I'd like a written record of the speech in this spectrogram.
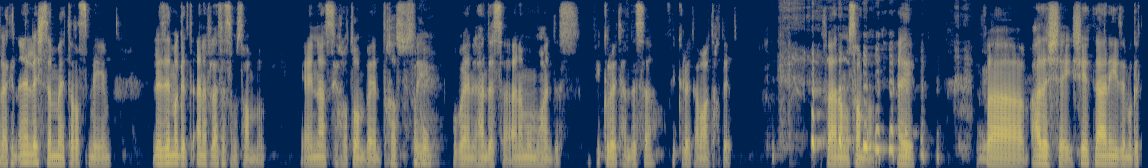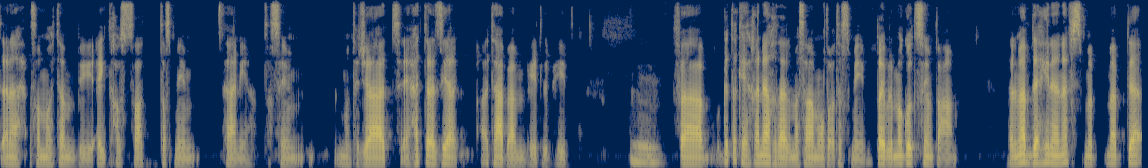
لكن أنا ليش سميته تصميم؟ لأن زي ما قلت أنا في الأساس مصمم. يعني الناس يخلطون بين تخصصي صحيح. وبين الهندسة. أنا مو مهندس. في كلية هندسة في كلية أعمال تخطيط فأنا مصمم. أي. فهذا الشيء. شيء ثاني زي ما قلت أنا أصلا مهتم بأي تخصصات تصميم ثانية. تصميم المنتجات. يعني حتى الأزياء اتابع من بعيد لبعيد. فقلت أوكي خلينا ناخذ هذا المسار موضوع تصميم. طيب لما قلت تصميم طعام. فالمبدا هنا نفس مبدأ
